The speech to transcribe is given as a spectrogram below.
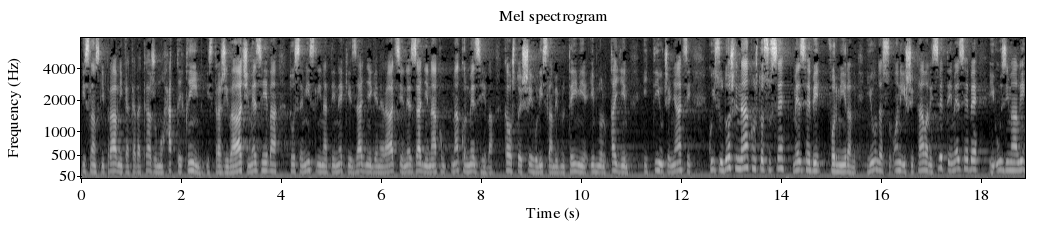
islamskih pravnika kada kažu muhaqqiqin, istraživači mezheba, to se misli na te neke zadnje generacije, ne zadnje nakon, nakon mezheba, kao što je šehul islam ibn Tejmije, ibn Al-Qayyim i ti učenjaci koji su došli nakon što su se mezhebi formirali. I onda su oni išitavali sve te mezhebe i uzimali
